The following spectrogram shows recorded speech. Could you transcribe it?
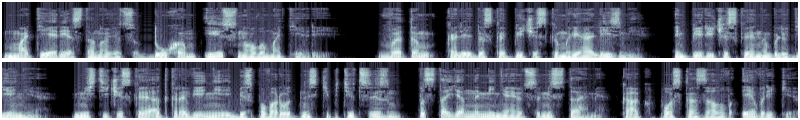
Материя становится духом и снова материей. В этом калейдоскопическом реализме эмпирическое наблюдение – Мистическое откровение и бесповоротный скептицизм постоянно меняются местами. Как По сказал в Эврике,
